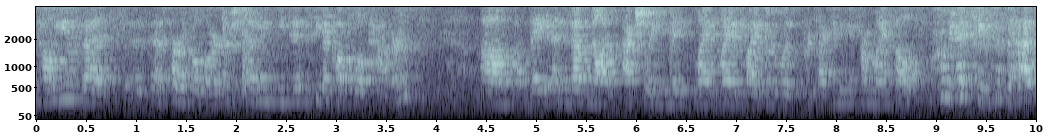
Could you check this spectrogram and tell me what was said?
thought you that as part of talking larger study, we did see a couple of patterns. Um, They ended up not, actually, my, my advisor was protecting me from myself when it came to that.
